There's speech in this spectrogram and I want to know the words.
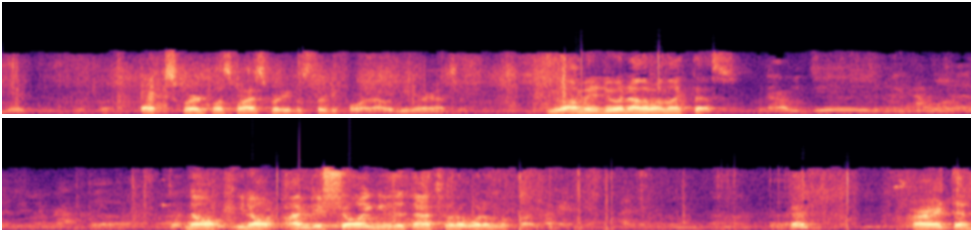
squared equals X squared plus y squared equals 34. That would be your answer. Do you want me to do another one like this? Now we did. We have one. to do the graph of it. No, you don't. I'm just showing you that that's what it would have looked like. Okay? All right then.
